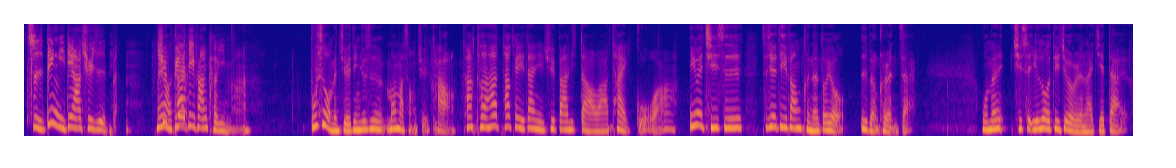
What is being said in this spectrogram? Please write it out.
指定一定要去日本，没有去别的地方可以吗？不是我们决定，就是妈妈桑决定。好，他可他他可以带你去巴厘岛啊、泰国啊，因为其实这些地方可能都有日本客人在。我们其实一落地就有人来接待了。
